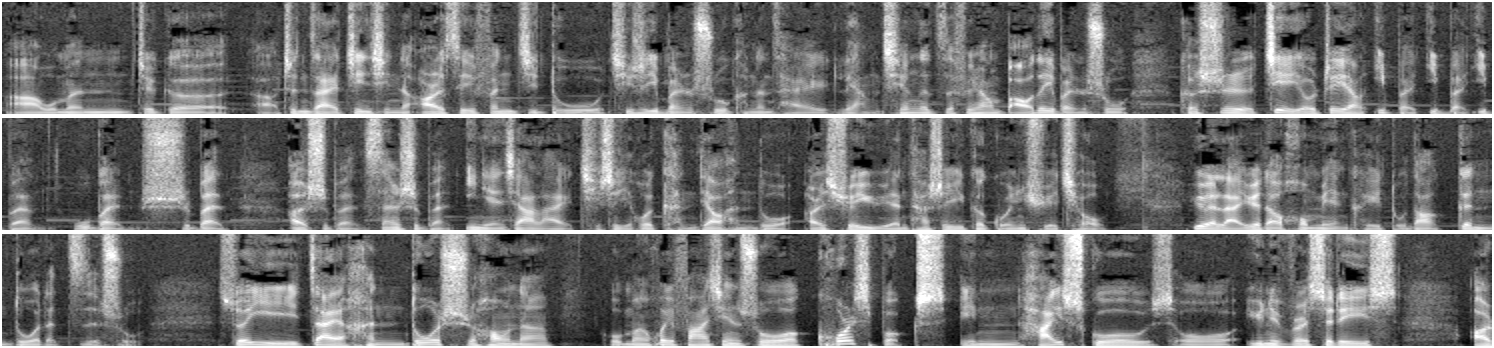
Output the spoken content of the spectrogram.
啊，我们这个啊正在进行的 RC 分级读物，其实一本书可能才两千个字，非常薄的一本书。可是借由这样一本一本一本、五本、十本、二十本、三十本，一年下来，其实也会啃掉很多。而学语言它是一个滚雪球，越来越到后面可以读到更多的字数。所以在很多时候呢，我们会发现说，course books in high schools or universities。Are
